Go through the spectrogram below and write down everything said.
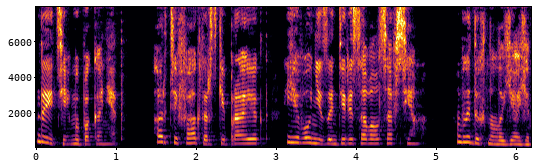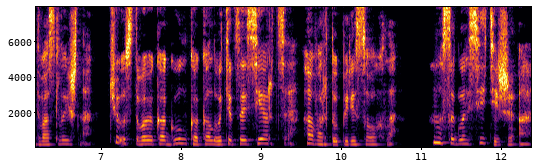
да и темы пока нет». Артефакторский проект его не заинтересовал совсем. Выдохнула я едва слышно, чувствуя, как гулко колотится сердце, а во рту пересохло. Но согласитесь же, а,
